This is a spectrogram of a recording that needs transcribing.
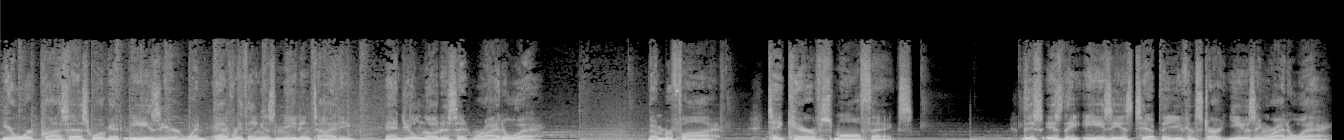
Your work process will get easier when everything is neat and tidy, and you'll notice it right away. Number 5. Take care of small things. This is the easiest tip that you can start using right away.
